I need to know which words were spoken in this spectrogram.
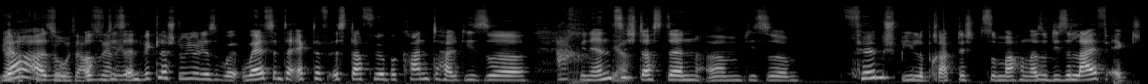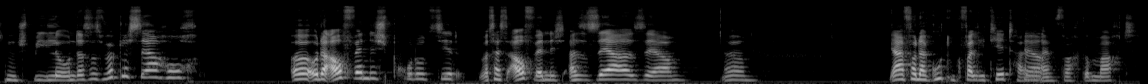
ja, ja doch, also, so also dieses Entwicklerstudio, dieses Wells Interactive ist dafür bekannt, halt diese, Ach, wie nennt ja. sich das denn, ähm, diese Filmspiele praktisch zu machen, also diese Live-Action-Spiele und das ist wirklich sehr hoch äh, oder aufwendig produziert. Was heißt aufwendig? Also sehr, sehr, äh, ja, von einer guten Qualität halt ja. einfach gemacht.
